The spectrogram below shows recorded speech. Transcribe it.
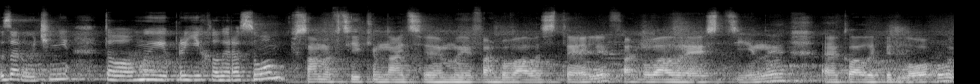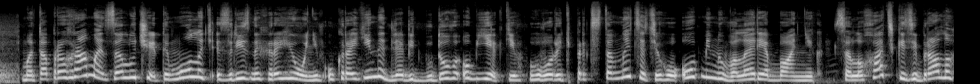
заручені, то ми приїхали разом. Саме в цій кімнаті ми фарбували стелі, фарбували стіни, е, клали підлогу. Мета програми залучити молодь з різних регіонів України для відбудови об'єктів, говорить представниця цього обміну Валерія Баннік. Село Хацьке зібрало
